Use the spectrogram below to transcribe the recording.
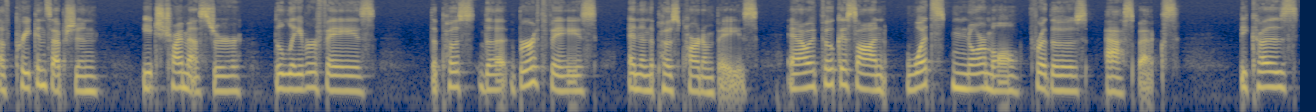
of preconception, each trimester, the labor phase, the post the birth phase, and then the postpartum phase. And I would focus on what's normal for those aspects because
